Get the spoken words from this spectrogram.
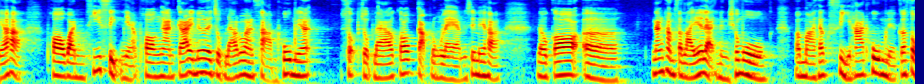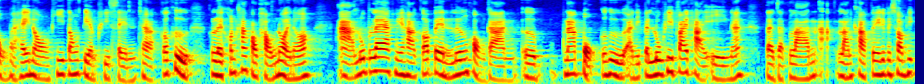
เนี้ยค่ะ พอวันที่ 10เนี่ยพองาน gala dinner เลยจบแล้วประมาณสามทุ่มเนี้ยจบจบแล้วก็กลับโรงแรมใช่ไหมคะ แล้วก็เออ นั่งทำสไลด์นี่แหละหนึ่งชั่วโมง ประมาณสักสี่ห้าทุ่มเนี่ยก็ส่งไปให้น้องที่ต้องเตรียม present ค่ะก็คือก็เลยค่อนข้างเผาๆหน่อยเนาะอ่ารูปแรกเนี่ยค่ะก็เป็นเรื่องของการเออหน้าปกก็คือ อันนี้เป็นรูปที่ฝ้ายถ่ายเองนะ แต่จากร้านร้านคาเฟ่ที่ไปชอบที่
